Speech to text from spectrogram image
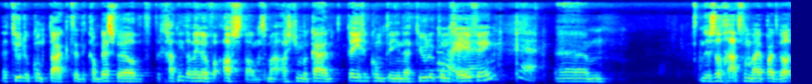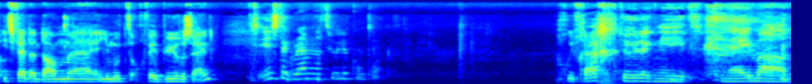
natuurlijk contact. En het, kan best wel, het gaat niet alleen over afstand. Maar als je elkaar tegenkomt in je natuurlijke Oh, omgeving. ja. ehm, dus dat gaat voor mijn part wel iets verder dan eh, je moet ongeveer buren zijn. Is Instagram natuurlijk contact? Goeie vraag. Tuurlijk niet. Nee man,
